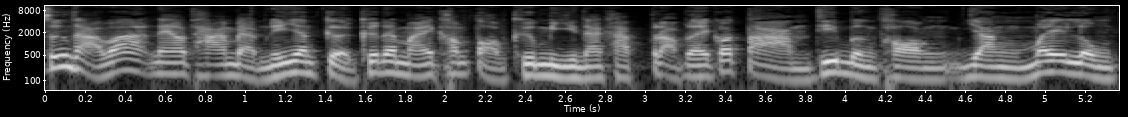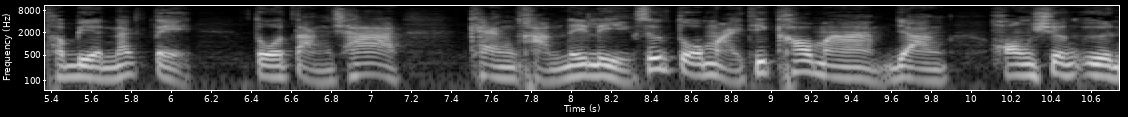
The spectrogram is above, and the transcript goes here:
ซึ่งถามว่าแนวทางแบบนี้ยังเกิดขึ้นได้ไหมคำตอบคือมีนะครับปรับใดก็ตามที่เมืองทองยังไม่ลงทะเบียนนักเตะตัวต่างชาติ แข่งขันในลีก ซึ่งตัวใหม่ที่เข้ามาอย่างฮองเชิงอึน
